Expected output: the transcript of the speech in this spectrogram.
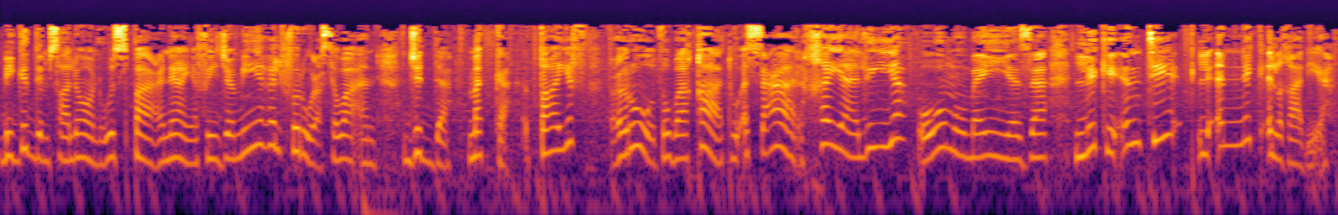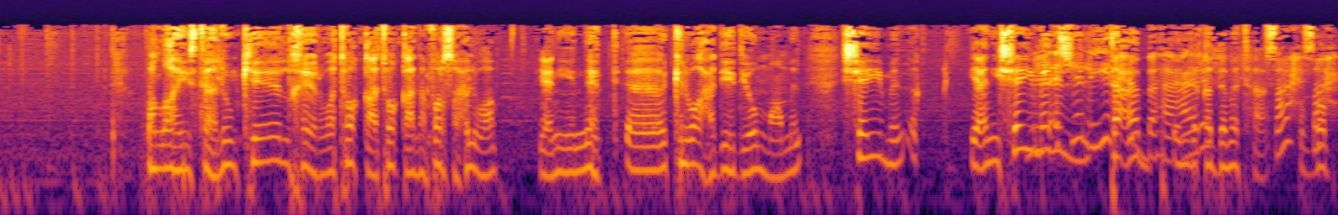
بيقدم صالون وسبا عناية في جميع الفروع سواء جدة مكة الطايف عروض وباقات وأسعار خيالية ومميزة لك أنت لأنك الغالية. والله يستاهلون كل خير. واتوقع أتوقع أنها فرصة حلوة. يعني إنه آه، كل واحد يهدي أمه من شيء من يعني شيء من من, الأشياء اللي هي التعب تحبها اللي؟ قدمتها صح بالضبط. صح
